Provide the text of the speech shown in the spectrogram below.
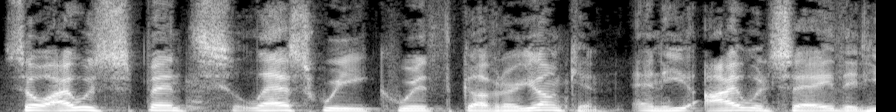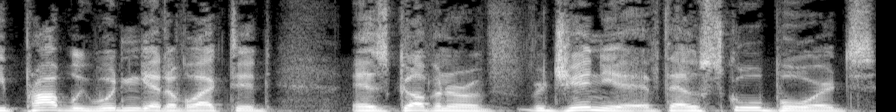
So I was spent last week with Governor Youngkin, and he I would say that he probably wouldn't get elected as governor of Virginia if those school boards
